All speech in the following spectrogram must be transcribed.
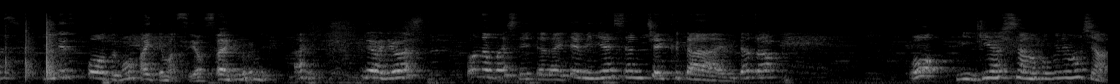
すいいですポーズも入ってますよ最後にはい。では両足を伸ばしていただいて右足さんチェックタイム。どうぞ。お右足さんほぐれました。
